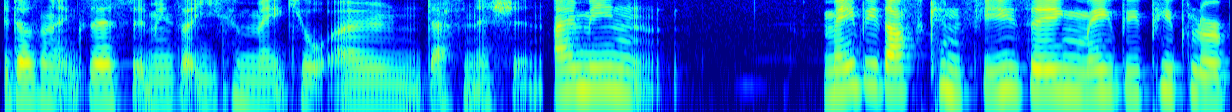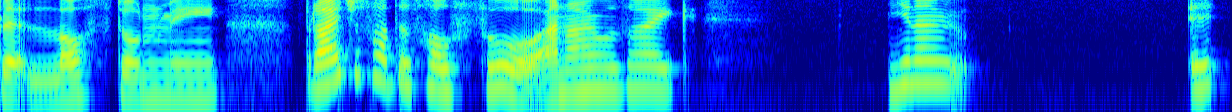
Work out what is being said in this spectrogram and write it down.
it doesn't exist, it means that you can make your own definition. I mean, maybe that's confusing, maybe people are a bit lost on me, but I just had this whole thought and I was like, you know, it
